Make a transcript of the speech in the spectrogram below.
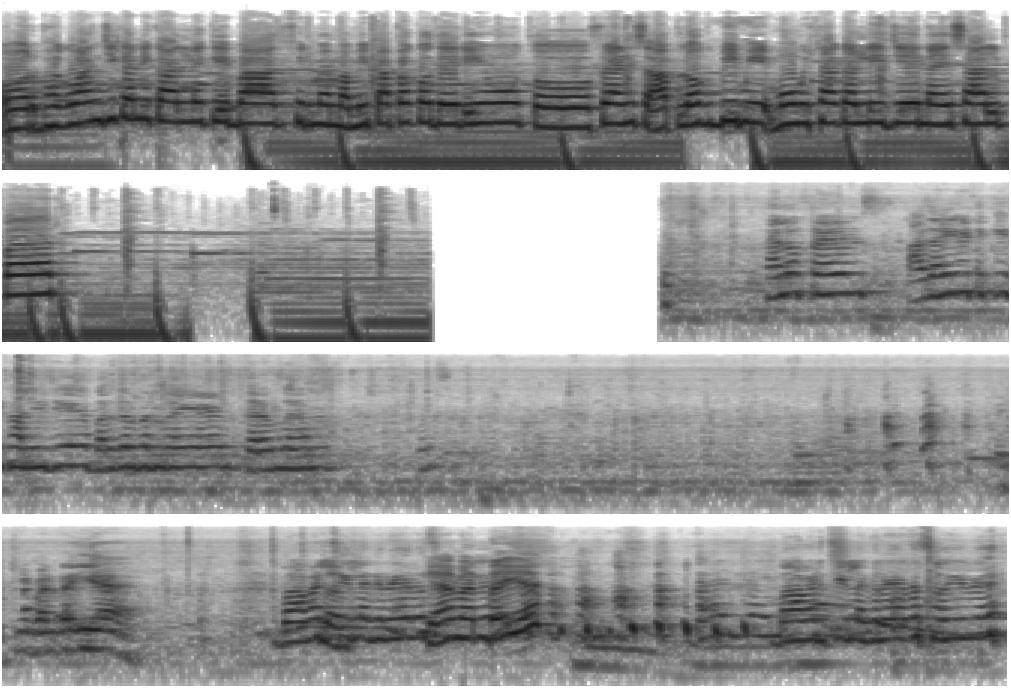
और भगवान जी का निकालने के बाद फिर मैं मम्मी पापा को दे रही हूँ। तो फ्रेंड्स आप लोग भी मुँह मीठा कर लीजिए नए साल पर। हेलो फ्रेंड्स आ जाइए टिक्की खा लीजिए बर्गर बन रहे हैं गरम गरम टिक्की बन रही है। बावर्ची लग रहे हैं क्या बन रही है? बावर्ची लग रहे हैं रसोई में।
